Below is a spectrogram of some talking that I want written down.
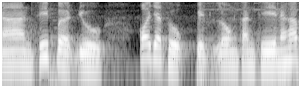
งานที่เปิดอยู่ ก็จะถูกปิดลงทันทีนะครับ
